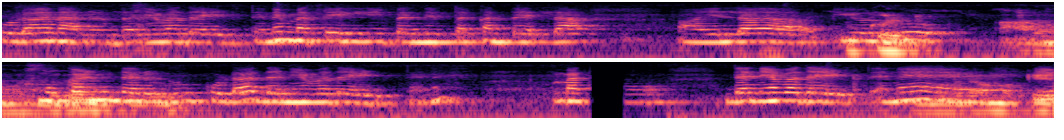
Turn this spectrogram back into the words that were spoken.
ಕೂಡ ನಾನು ಧನ್ಯವಾದ ಹೇಳ್ತೇನೆ. ಮತ್ತು ಇಲ್ಲಿ ಬಂದಿರತಕ್ಕಂಥ ಎಲ್ಲ ಎಲ್ಲ ಇವರಿಗೂ ಮುಖಂಡರಿಗೂ ಕೂಡ ಧನ್ಯವಾದ ಹೇಳ್ತೇನೆ. ಮತ್ತು ಧನ್ಯವಾದ ಹೇಳ್ತೇನೆ. ಈ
